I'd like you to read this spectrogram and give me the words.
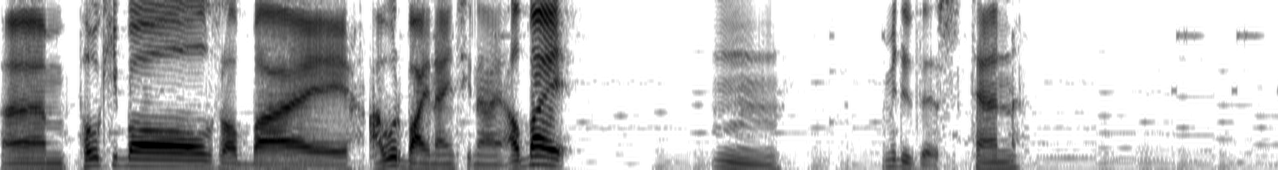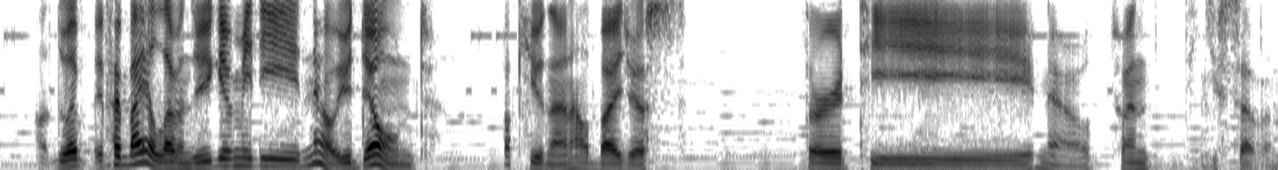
Um, Pokeballs, I'll buy... I would buy 99. I'll buy... Hmm. Let me do this. 10. Uh, do I, if I buy 11, do you give me the... No, you don't. Fuck you then. I'll buy just... 30... No, 27.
